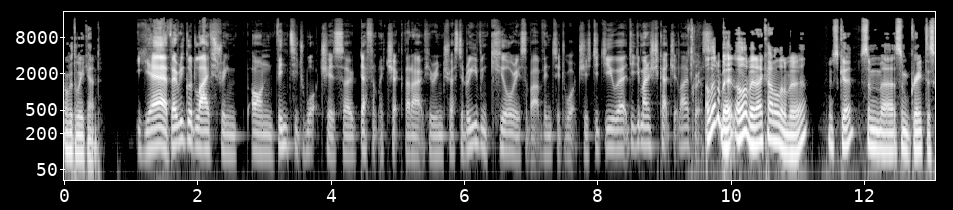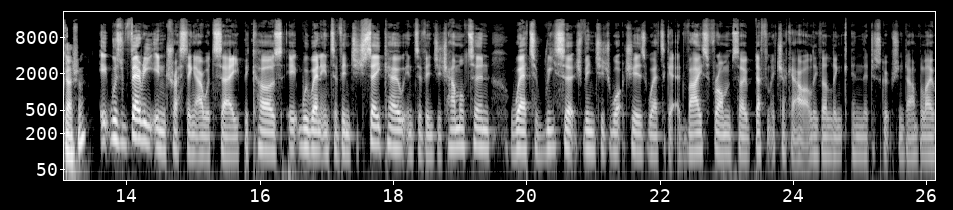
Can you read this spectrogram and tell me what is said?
over the weekend. Yeah, very good live stream on vintage watches. So definitely check that out if you're interested or even curious about vintage watches. Did you uh, did you manage to catch it live, Chris? A little bit, a little bit. I caught a little bit of it. It was good. Some uh, some great discussion. It was very interesting, I would say, because it, we went into vintage Seiko, into vintage Hamilton, where to research vintage watches, where to get advice from. So definitely check it out. I'll leave a link in the description down below.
